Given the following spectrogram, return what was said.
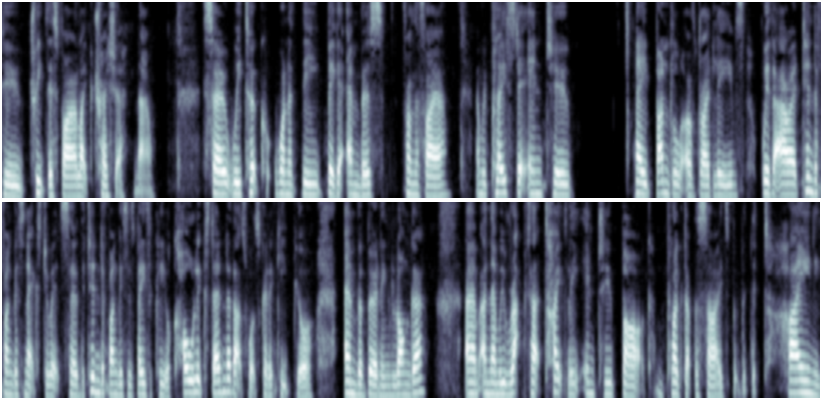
to treat this fire like treasure now. So we took one of the bigger embers from the fire and we placed it into a bundle of dried leaves with our tinder fungus next to it. So the tinder fungus is basically your coal extender. That's what's going to keep your ember burning longer. Um, and then we wrapped that tightly into bark and plugged up the sides, but with the tiny,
